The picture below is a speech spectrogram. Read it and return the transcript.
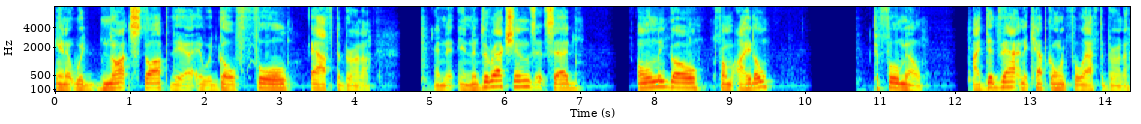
and it would not stop there. It would go full afterburner. And in the directions, it said only go from idle to full mil. I did that and it kept going full afterburner.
